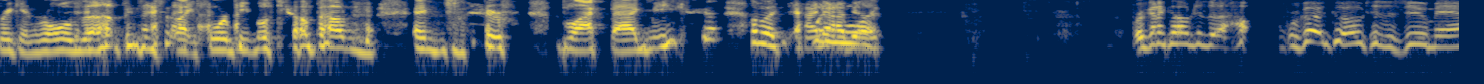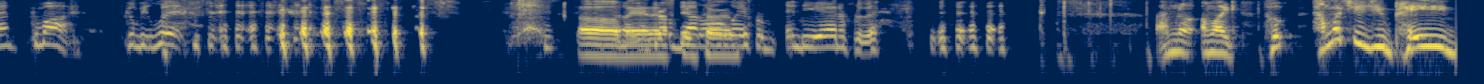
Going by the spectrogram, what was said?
freaking rolls up, and like four people jump out and, and black bag me. I'm like, I know. do I'd want? like, "We're gonna go to the. We're gonna go to the zoo, man. Come on, it's gonna be lit." oh I man, that's good down all the way from Indiana for this. I'm not. I'm like, who, how much did you pay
